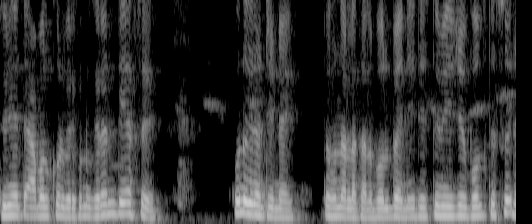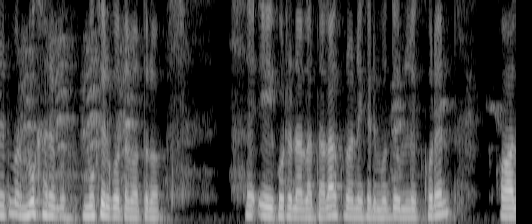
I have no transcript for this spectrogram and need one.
দুনিয়াতে আমল করবে কোনো গ্যারান্টি আছে? কোনো গ্যারান্টি নাই। তখন আল্লাহ তালা বলবেন যে তুমি যে বলতেছো, এটা তোমার মুখের মুখের কথা মাত্র এই ঘটনা আল্লাহ তালা কোরআনিকের মধ্যে উল্লেখ করেন, কল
